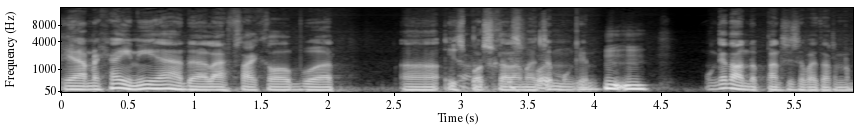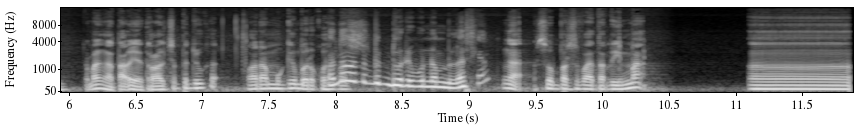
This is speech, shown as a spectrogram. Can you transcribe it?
Ya mereka ini ya ada life cycle buat eh, e-sport segala macam mungkin. Mm-mm. Mungkin tahun depan sih Fighter 6. Cuma nggak tahu ya terlalu cepet juga. Orang mungkin baru Kan kosmos. itu 2016 kan? Nggak, Super Fighter 5 eh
